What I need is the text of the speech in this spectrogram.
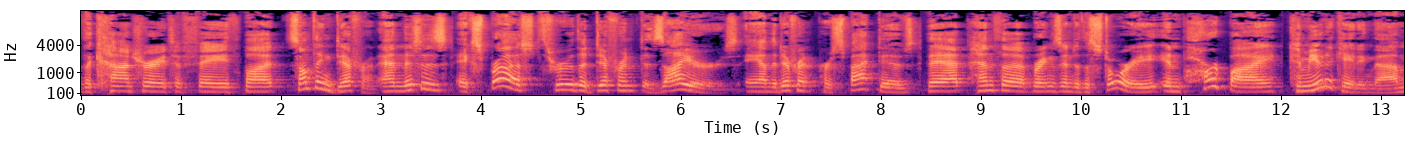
the contrary to faith, but something different. And this is expressed through the different desires and the different perspectives that Penthe brings into the story, in part by communicating them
